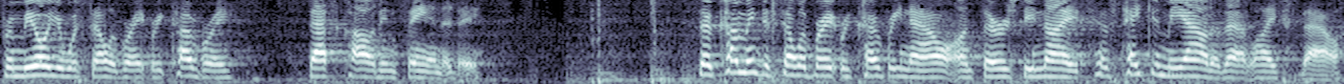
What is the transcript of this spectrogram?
familiar with Celebrate Recovery, that's called insanity. So, coming to Celebrate Recovery now on Thursday nights has taken me out of that lifestyle.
